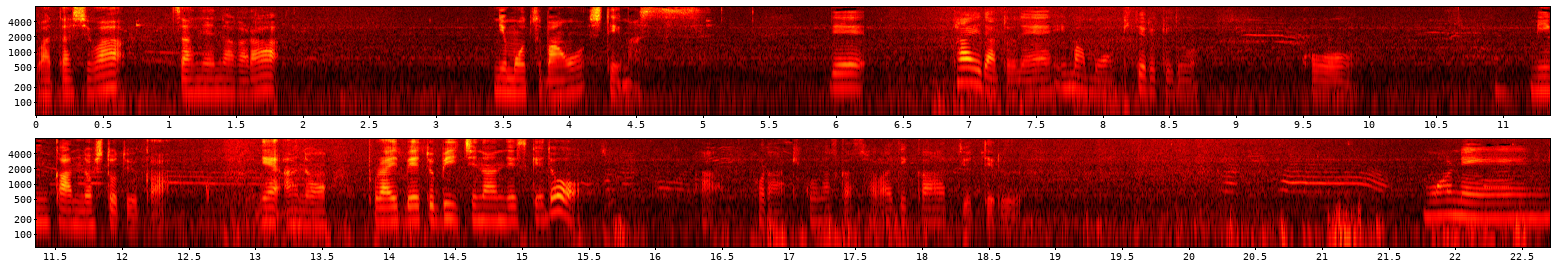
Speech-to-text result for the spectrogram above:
私は残念ながら荷物番をしています。でタイだとね今も来てるけどこう民間の人というかねあのプライベートビーチなんですけどあほら聞こえますか「サワディカ」って言ってる「モーニング」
